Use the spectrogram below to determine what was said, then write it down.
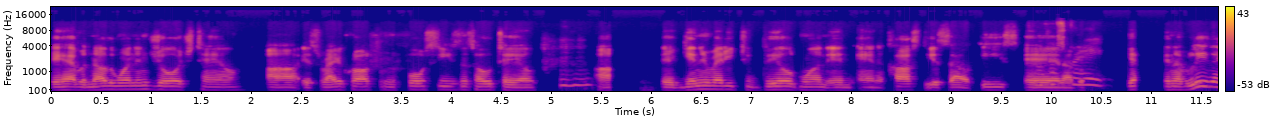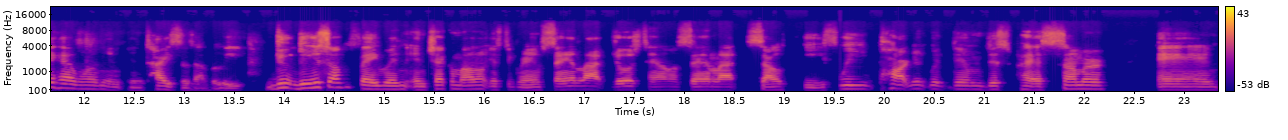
They have another one in Georgetown. Uh, it's right across from the Four Seasons Hotel. Mm-hmm. Uh, they're getting ready to build one in Anacostia Southeast, oh, and oh, yeah, and I believe they have one in, in Tyson's. I believe. Do do yourself a favor and, and check them out on Instagram, Sandlot Georgetown, or Sandlot Southeast. We partnered with them this past summer, and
